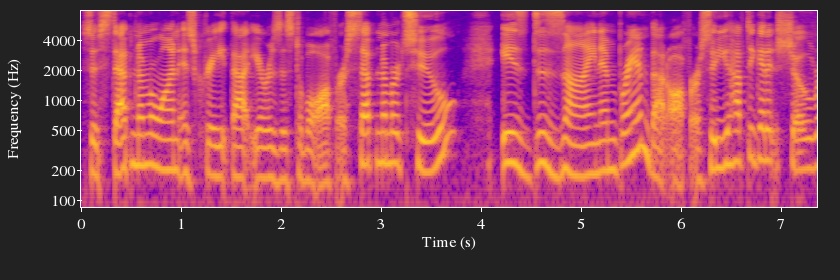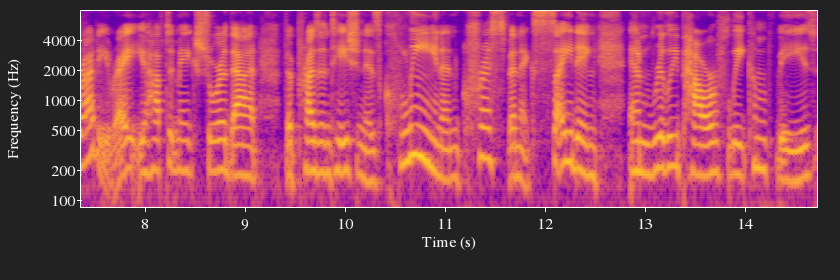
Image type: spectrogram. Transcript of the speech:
So, step number one is create that irresistible offer. Step number two is design and brand that offer. So, you have to get it show ready, right? You have to make sure that the presentation is clean and crisp and exciting and really powerfully conveys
